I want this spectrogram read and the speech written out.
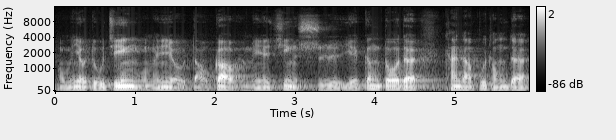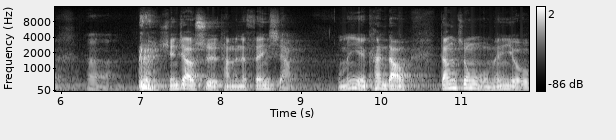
我们有读经，我们有祷告，我们也进食，也更多的看到不同的呃 宣教士他们的分享。我们也看到当中我们有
